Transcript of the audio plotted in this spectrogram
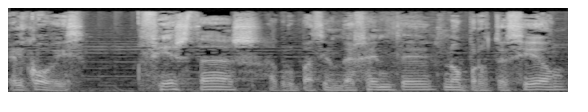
el COVID. Fiestas, agrupación de gente, no protección.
